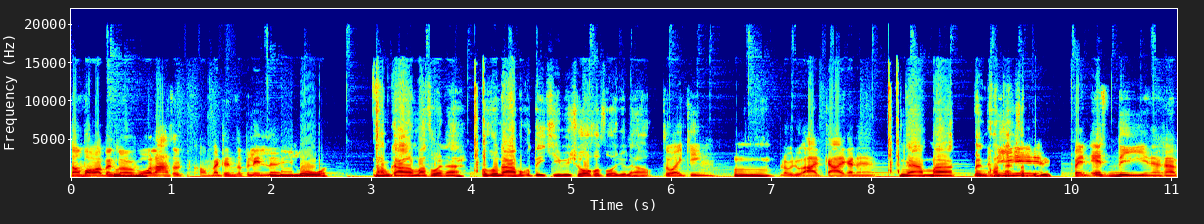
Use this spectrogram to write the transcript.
ต้องบอกว่าเป็นอืมฟอลโบล่าสุดของ Battle Spirit เลย รีโหลดทำการดออกมาสวยนะ Persona ปกติคีย์วิชวลเขาสวยอยู่แล้ว สวยจริงอืม เราไปดูอาร์ตการ์ดกันนะฮะงามมากเป็นคอนแทคอัสนนี้ปิริตเป็น SD นะครับ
